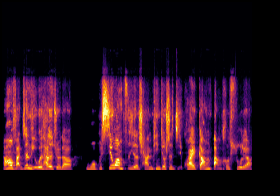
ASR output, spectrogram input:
然后，反正李卫他就觉得，我不希望自己的产品就是几块钢板和塑料。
